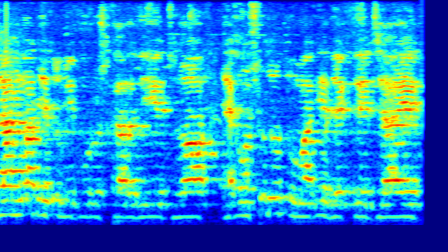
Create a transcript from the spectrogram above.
জান্নাতে তুমি পুরস্কার এখন শুধু তোমাকে দেখতে চাই।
